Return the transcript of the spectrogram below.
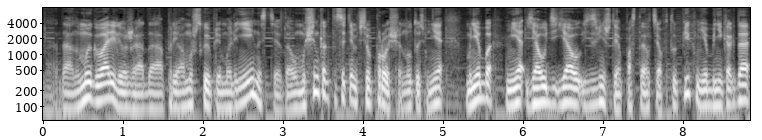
Да, да, да. Но мы говорили уже да, о мужской прямолинейности. Да, у мужчин как-то с этим все проще. Ну, то есть мне, мне бы... Мне, я, я, извини, что я поставил тебя в тупик. Мне бы никогда...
